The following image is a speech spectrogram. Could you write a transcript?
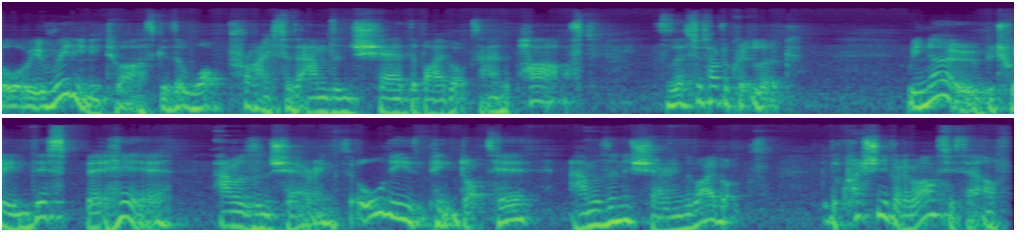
But what we really need to ask is at what price has Amazon shared the buy box at in the past? So let's just have a quick look. We know between this bit here, Amazon sharing. So all these pink dots here, Amazon is sharing the buy box. The question you've got to ask yourself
